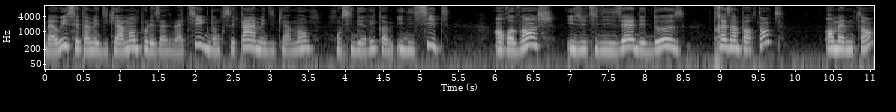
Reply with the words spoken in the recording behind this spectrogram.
bah oui, c'est un médicament pour les asthmatiques, donc c'est pas un médicament considéré comme illicite. En revanche, ils utilisaient des doses très importantes en même temps,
